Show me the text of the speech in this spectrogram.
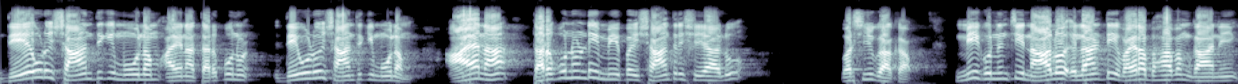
దేవుడు శాంతికి మూలం ఆయన తరపును దేవుడు శాంతికి మూలం. ఆయన తరపు నుండి మీపై శాంతి విషయాలు వర్షించుగాక. మీ గురించి నాలో ఎలాంటి వైరభావం గాని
